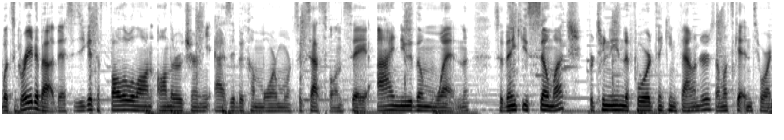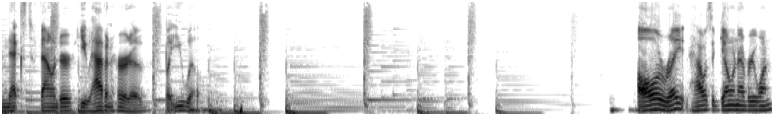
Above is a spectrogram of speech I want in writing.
what's great about this is you get to follow along on their journey as they become more and more successful and say, I knew them when. So thank you so much for tuning in to Forward Thinking Founders. And let's get into our next founder you haven't heard of, but you will. All right. How's it going, everyone?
